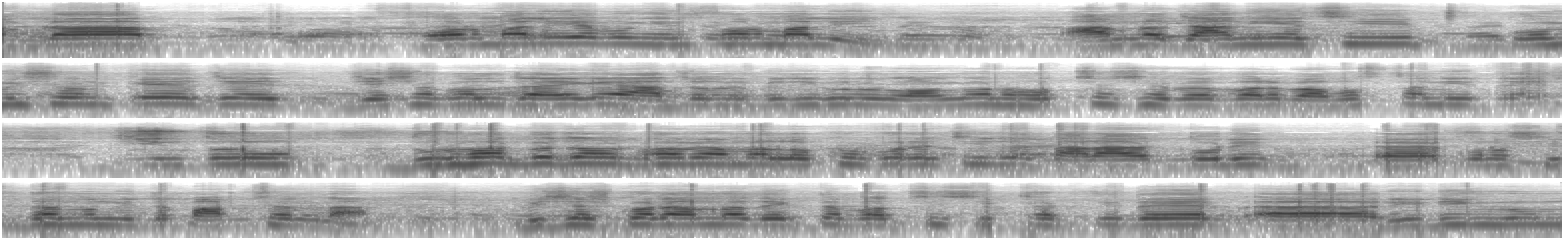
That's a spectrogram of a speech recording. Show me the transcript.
আমরা ফর্মালি এবং ইনফরমালি আমরা জানিয়েছি কমিশনকে যে যে সকল জায়গায় আচরণ বিধিগুলো লঙ্ঘন হচ্ছে সে ব্যাপারে ব্যবস্থা নিতে, কিন্তু দুর্ভাগ্যজনকভাবে আমরা লক্ষ্য করেছি যে তারা তড়িৎ কোনো সিদ্ধান্ত নিতে পারছেন না। বিশেষ করে আমরা দেখতে পাচ্ছি শিক্ষার্থীদের রিডিং রুম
